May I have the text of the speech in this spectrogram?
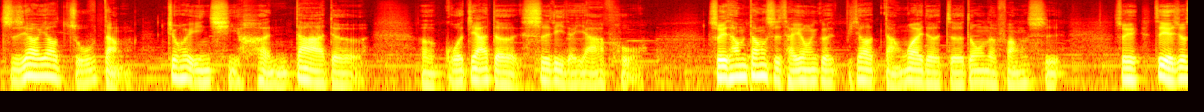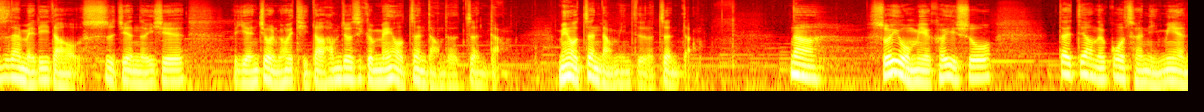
只要要阻挡，就会引起很大的呃国家的势力的压迫。所以他们当时才用一个比较党外的折东的方式。所以这也就是在美丽岛事件的一些研究里面会提到，他们就是一个没有政党的政党，没有政党名字的政党。那所以我们也可以说，在这样的过程里面，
